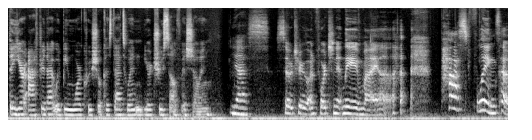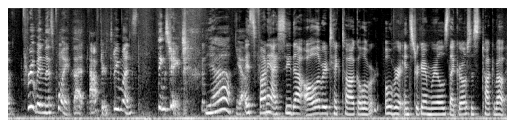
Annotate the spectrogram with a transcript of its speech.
the year after that would be more crucial because that's when your true self is showing. Yes. So true. Unfortunately my uh, past flings have proven this point that after three months things change. Yeah. Yeah. It's funny. I see that all over TikTok, all over over Instagram reels that girls just talk about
